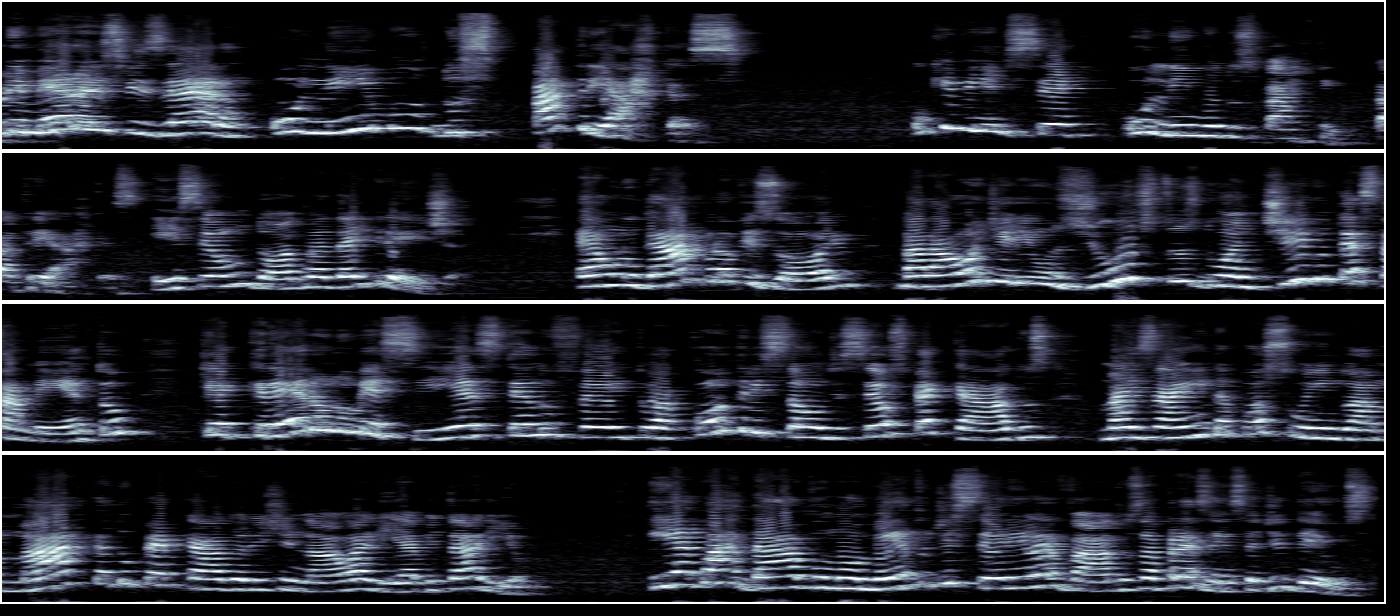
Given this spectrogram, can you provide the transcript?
Primeiro eles fizeram o limbo dos patriarcas. O que vinha de ser o limbo dos patriarcas? Esse é um dogma da igreja. É um lugar provisório para onde iriam os justos do Antigo Testamento que creram no Messias, tendo feito a contrição de seus pecados, mas ainda possuindo a marca do pecado original ali habitariam. E aguardavam o momento de serem levados à presença de Deus,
